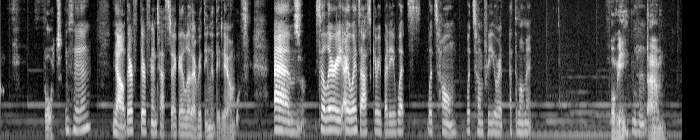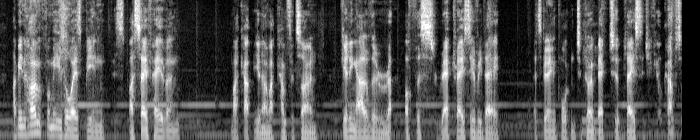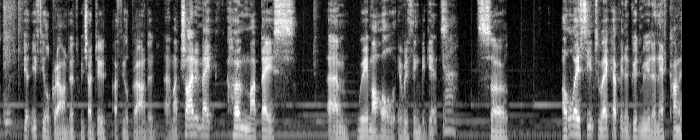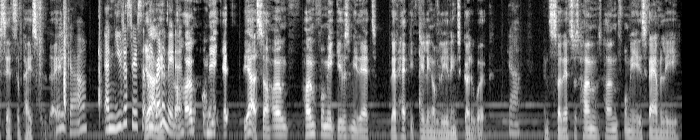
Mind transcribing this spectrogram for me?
thought. Mm-hmm. no, they're they're fantastic. I love everything that they do. Um, so Larry, I always ask everybody, what's what's home? What's home for you at, the moment? For me, Mhm. um, I mean, home for me has always been my safe haven, my cup, you know, my comfort zone. Getting out of the of this rat race every day. It's very important to go Mhm. back to a place that you feel comfortable. You, you feel grounded, which I do. I feel grounded. Um, I try to make home my base, um, where my whole everything begins. Yeah. So I always seem to wake up in a good mood, and that kind of sets the pace for the day. There you go. And you just recently so renovated. home for me, it's, yeah. So home, home for me gives me that that happy feeling of leaving to go to work, Yeah. and so that's just home. Home for me is family.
